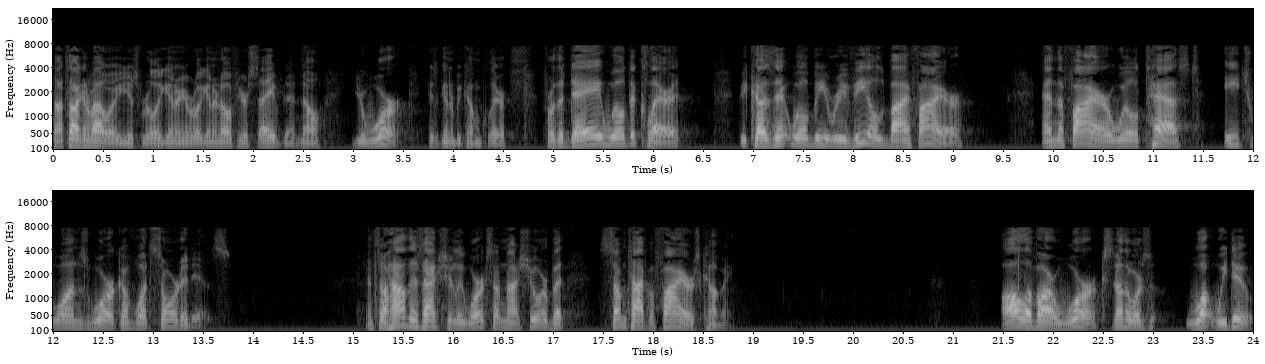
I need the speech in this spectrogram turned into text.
Not talking about well, you're just really gonna you're really gonna know if you're saved. No, your work is going to become clear. For the day will declare it, because it will be revealed by fire, and the fire will test each one's work of what sort it is. And so, how this actually works, I'm not sure, but some type of fire is coming. All of our works, in other words, what we do.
